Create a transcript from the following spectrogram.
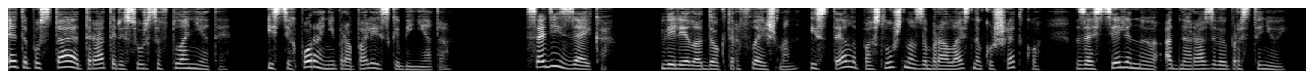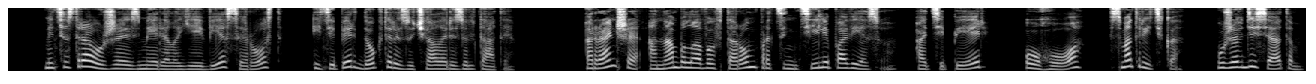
это пустая трата ресурсов планеты, и с тех пор они пропали из кабинета. «Садись, зайка», — велела доктор Флейшман, и Стелла послушно забралась на кушетку, застеленную одноразовой простынёй. Медсестра уже измерила ей вес и рост, и теперь доктор изучала результаты. Раньше она была во втором процентиле по весу, а теперь... Ого! Смотрите-ка, уже в десятом.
